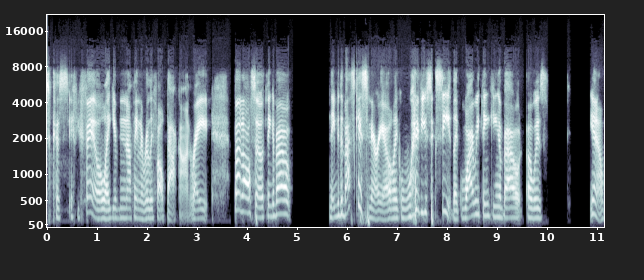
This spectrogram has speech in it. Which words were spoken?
because if you fail, like you have nothing to really fall back on, right? But also think about maybe the best case scenario. Like, what if you succeed? Like, why are we thinking about always, you know,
